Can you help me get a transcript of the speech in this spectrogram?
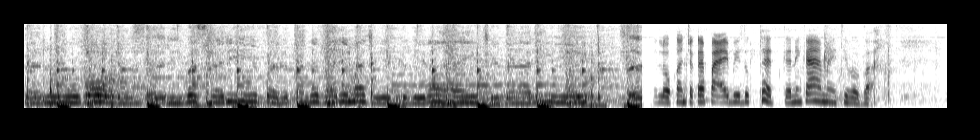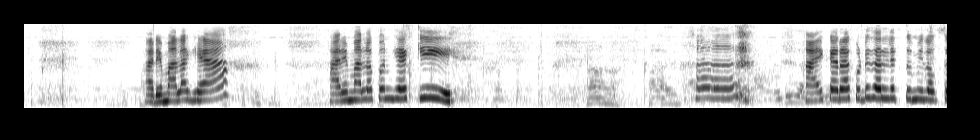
करू गो. सरी बसरी परतन भरी माझी एक विरायची दारी. लोकांच्या काय पाय बी दुखत आहेत का नाही काय माहिती बाबा. अरे मला घ्या. अरे मला पण घ्या की. हाय करा कुठे चाललेत तुम्ही लोक?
